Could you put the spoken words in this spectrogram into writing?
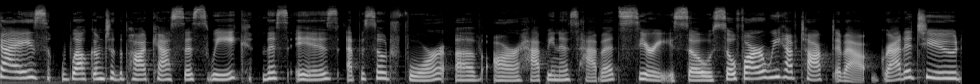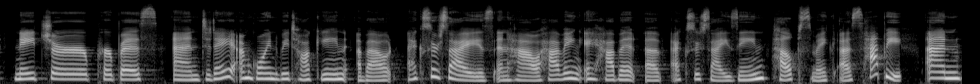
Guys, welcome to the podcast this week. This is episode four of our happiness habits series. So, so far we have talked about gratitude, nature, purpose, and today I'm going to be talking about exercise and how having a habit of exercising helps make us happy. And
